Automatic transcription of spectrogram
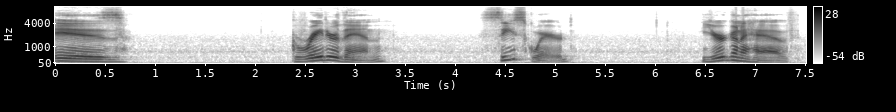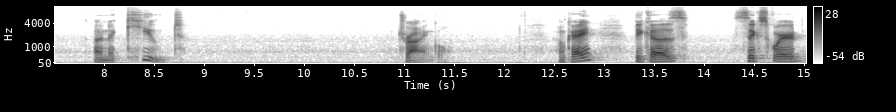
is greater than c squared, you're going to have an acute triangle. Okay? Because 6 squared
